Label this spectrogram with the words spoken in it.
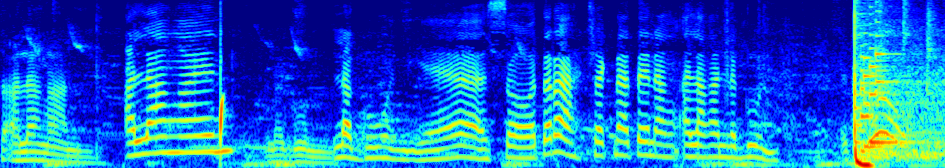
Sa Alangan, Alangan Lagun. Lagoon. Yes. So tara, check natin ang Alangan Lagoon. Let's go!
